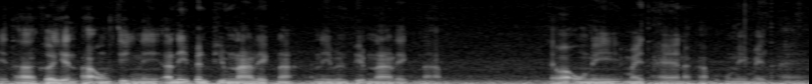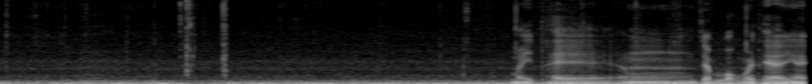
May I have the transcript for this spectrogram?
นี่ถ้าเคยเห็นพระองค์จริงนี่อันนี้เป็นพิมพ์หน้าเล็กนะ อันนี้เป็นพิมพ์หน้าเล็กนะครับ แต่ว่าองค์นี้ไม่แท้นะครับ องค์นี้ไม่แท้ ไม่แท้จะบอกไม่แท้ยังไง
